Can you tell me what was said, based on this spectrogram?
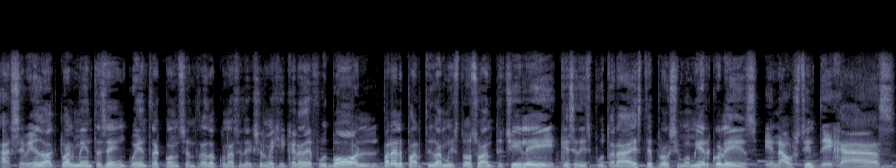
Acevedo actualmente se encuentra concentrado con la selección mexicana de fútbol para el partido amistoso ante Chile que se disputará este próximo miércoles en Austin, Texas.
